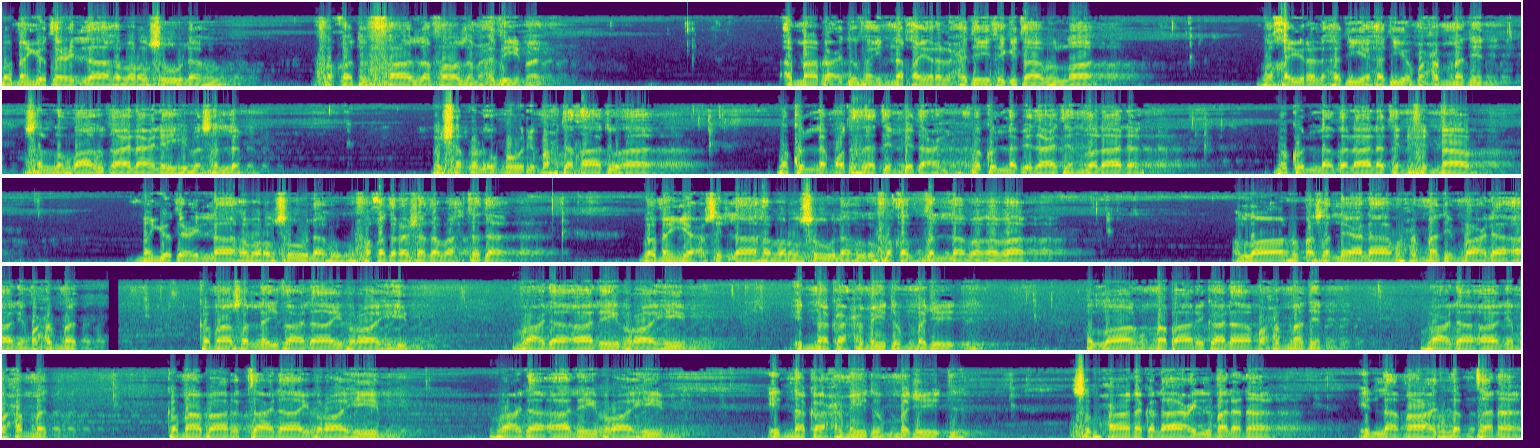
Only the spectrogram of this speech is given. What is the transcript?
ومن يطع الله ورسوله فقد فاز فوزا عظيما. أما بعد، فإن خير الحديث كتاب الله، وخير الهدي هدي محمد صلى الله تعالى عليه وسلم، وشر الأمور محدثاتها، وكل محدثة بدعة، وكل بدعة ضلالة وكل ضلالة في النار. من يطع الله ورسوله فقد رشد واهتدى. ومن يعص الله ورسوله فقد ضل وغوى اللهم صل على محمد وعلى آل محمد كما صليت على إبراهيم وعلى آل إبراهيم إنك حميد مجيد. اللهم بارك على محمد وعلى آل محمد كما باركت على إبراهيم وعلى آل إبراهيم إنك حميد مجيد سبحانك لا علم لنا إلا ما علمتنا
